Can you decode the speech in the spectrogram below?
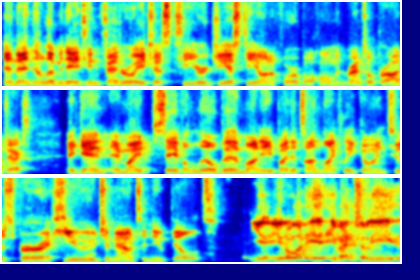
And then eliminating federal HST or GST on affordable home and rental projects. again, it might save a little bit of money, but it's unlikely going to spur a huge amount of new builds. You, you know what? Eventually,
